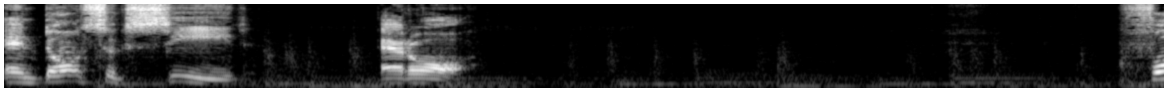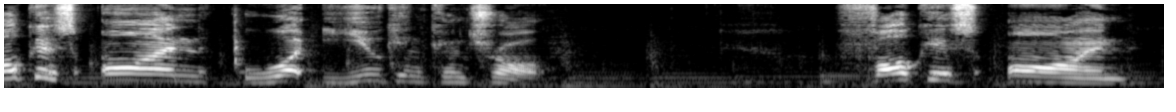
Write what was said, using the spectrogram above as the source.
and don't succeed at all. Focus on what you can control. Focus on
